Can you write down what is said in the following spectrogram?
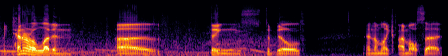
like 10 or 11 uh, things to build. And I'm like, I'm all set.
